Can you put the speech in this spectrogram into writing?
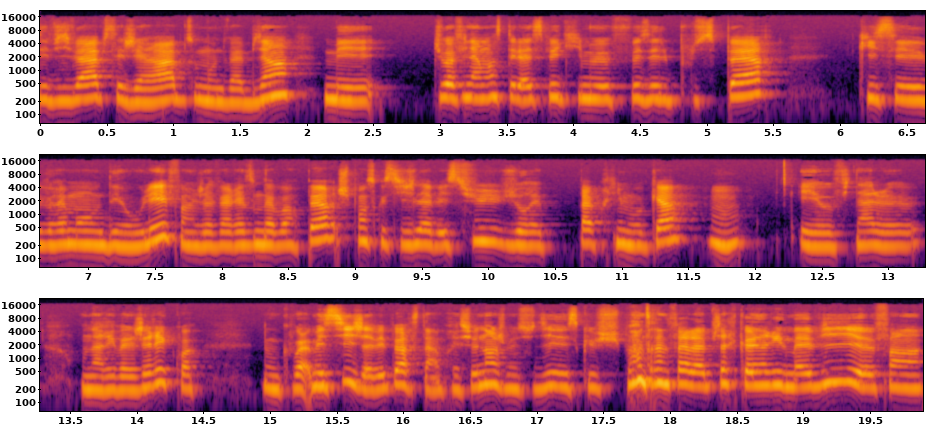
vivable, c'est gérable, tout le monde va bien. Mais tu vois, finalement, c'était l'aspect qui me faisait le plus peur, qui s'est vraiment déroulé. Enfin, j'avais raison d'avoir peur. Je pense que si je l'avais su, j'aurais pas pris Moka. Mhm. Et au final, euh, on arrive à gérer, quoi. Donc voilà. Mais si, j'avais peur, c'était impressionnant. Je me suis dit, est-ce que je suis pas en train de faire la pire connerie de ma vie? Enfin,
